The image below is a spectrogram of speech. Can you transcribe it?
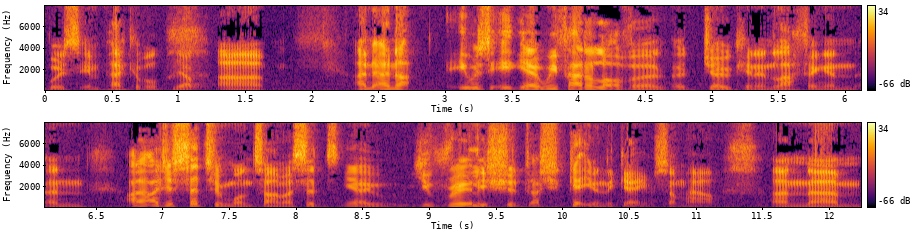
was impeccable. yep. Um, and and I, it was it, you know we've had a lot of uh, uh, joking and laughing and and I, I just said to him one time I said you know you really should I should get you in the game somehow. And um,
